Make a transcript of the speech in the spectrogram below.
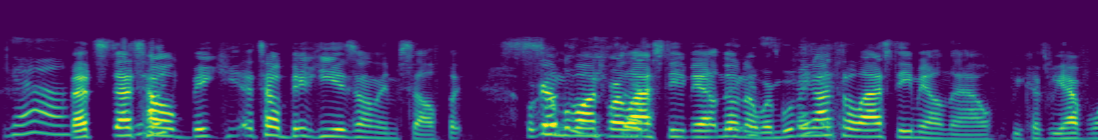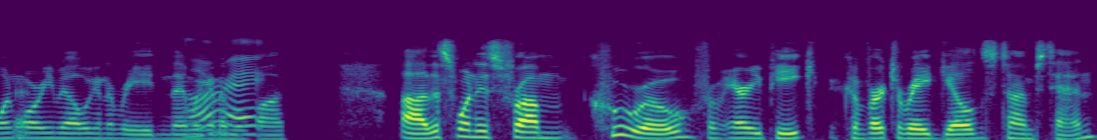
yeah. That's that's Like- how big he, that's how big he is on himself. But we're gonna move on to our last email. No, no, we're moving on to the last email now because we have one more email we're gonna read and then we're All gonna right. move on. Uh, this one is from Kuro from Aerie Peak. Convert to raid guilds times ten.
